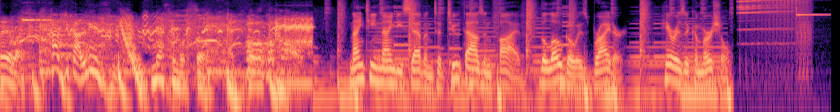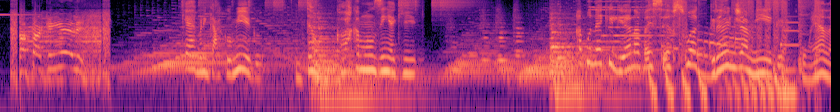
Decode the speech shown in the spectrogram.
Estrela! Radicalize nessa emoção! 1997 to 2005. The logo is brighter. Here is a commercial. Quer brincar comigo? Então, coloca a mãozinha aqui. A boneca Eliana vai ser sua grande amiga. Com ela,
